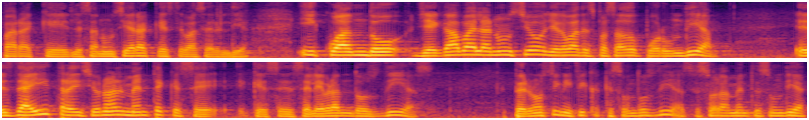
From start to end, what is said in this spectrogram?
para que les anunciara que este va a ser el día. Y cuando llegaba el anuncio, llegaba despasado por un día. Es de ahí tradicionalmente que se, que se celebran dos días. Pero no significa que son dos días, solamente es un día.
